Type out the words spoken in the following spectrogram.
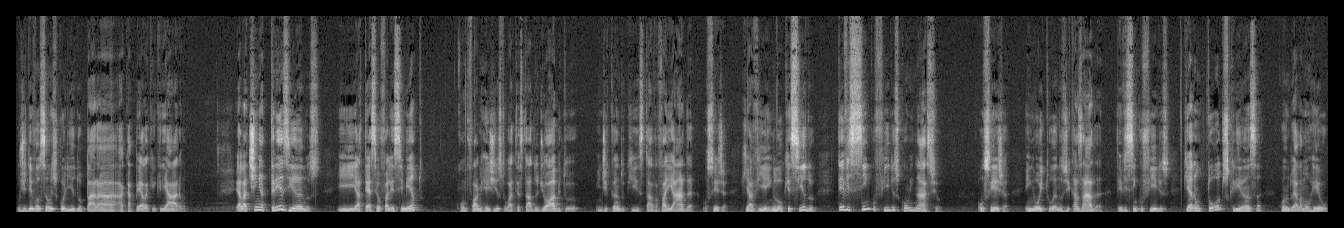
o de devoção escolhido para a capela que criaram. Ela tinha 13 anos e, até seu falecimento, conforme registra o atestado de óbito, indicando que estava variada, ou seja, que havia enlouquecido, Teve cinco filhos com Inácio, ou seja, em oito anos de casada, teve cinco filhos, que eram todos criança quando ela morreu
